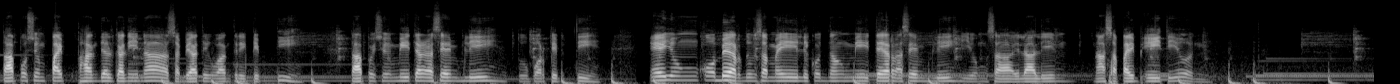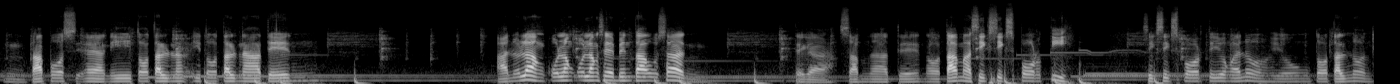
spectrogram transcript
Tapos yung pipe handle kanina, sabi natin 1350. Tapos yung meter assembly, 2450. Eh, yung cover dun sa may likod ng meter assembly, yung sa ilalim, nasa 580 yun. Hmm, tapos, ayan, i-total, na, i-total natin. Ano lang, kulang-kulang 7,000. Teka, sum natin. O, tama, 6640. 6640 yung ano, yung total nun.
